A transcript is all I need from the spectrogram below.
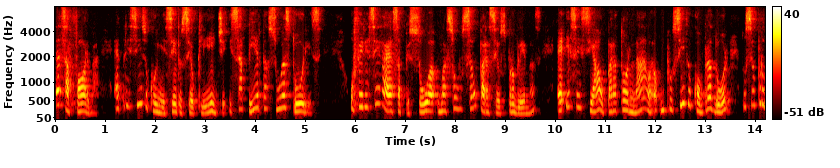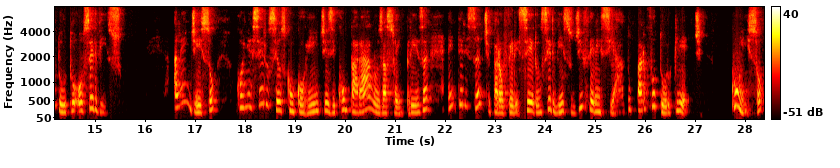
Dessa forma, é preciso conhecer o seu cliente e saber das suas dores. Oferecer a essa pessoa uma solução para seus problemas é essencial para torná-la um possível comprador do seu produto ou serviço. Além disso, conhecer os seus concorrentes e compará-los à sua empresa é interessante para oferecer um serviço diferenciado para o futuro cliente. Com isso,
